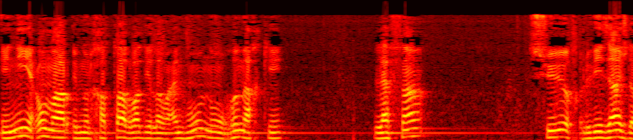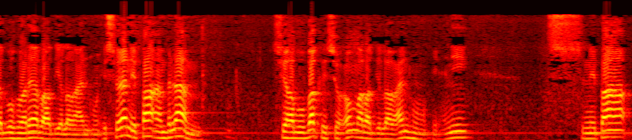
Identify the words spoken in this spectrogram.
et ni Omar ibn al-Khattab n'ont remarqué la faim sur le visage d'Abu Hurairah anhu. Et cela n'est pas un blâme sur Abu Bakr et sur Omar anhu. Ce n'est pas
